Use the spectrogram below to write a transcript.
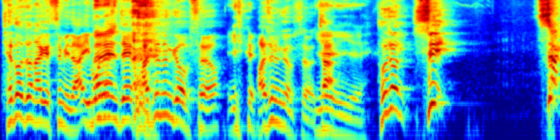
재도전하겠습니다. 이번엔 네. 이제 봐주는 게 없어요. 예. 봐주는 게 없어요. 자, 예, 예. 도전 시작.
